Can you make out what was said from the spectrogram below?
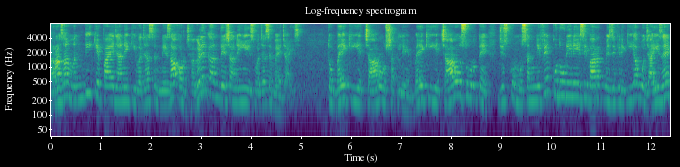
रजामंदी के पाए जाने की वजह से निज़ा और झगड़े का अंदेशा नहीं है, इस वजह से बेजाइज तो बे की ये चारों शक्लें बे की ये चारों सूरतें जिसको मुसनफ़ कदूरी ने इस इबारत में ज़िक्र किया, वो जायज़ हैं।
